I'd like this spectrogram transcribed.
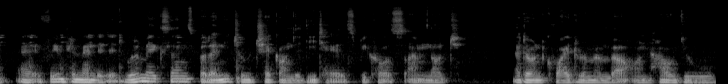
uh, if we implement it, it will make sense, but I need to check on the details because I'm not, I don't quite remember on how you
